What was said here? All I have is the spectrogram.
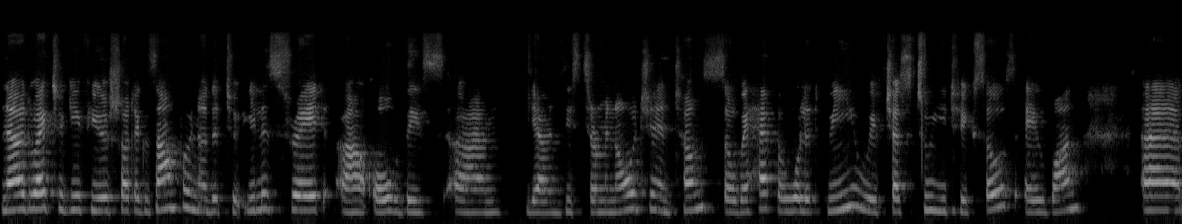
Now I'd like to give you a short example in order to illustrate uh, all these um, yeah, this terminology and terms. So we have a wallet V with just two UTXOs, A1, uh, uh,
